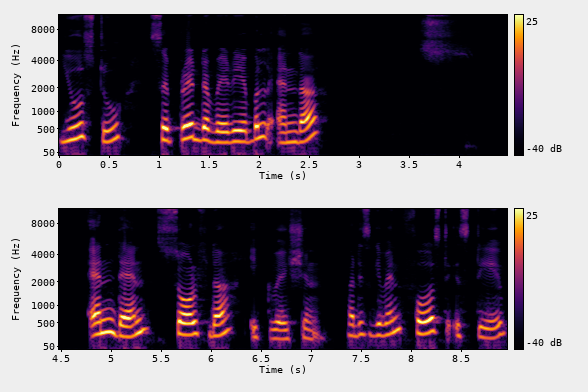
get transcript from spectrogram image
use to separate the variable and the and then solve the equation. What is given first step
